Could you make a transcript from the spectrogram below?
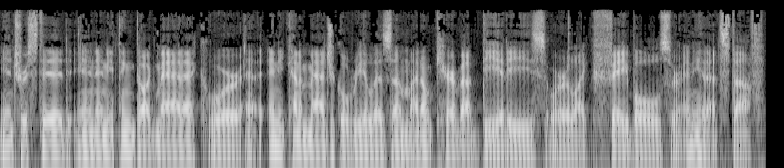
interested in anything dogmatic or uh, any kind of magical realism. I don't care about deities or like fables or any of that stuff.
